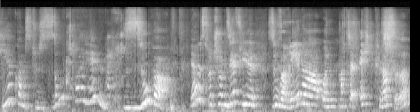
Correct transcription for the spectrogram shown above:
Hier kommst du so toll hin. Super. Ja, das wird schon sehr viel souveräner und macht er echt klasse.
